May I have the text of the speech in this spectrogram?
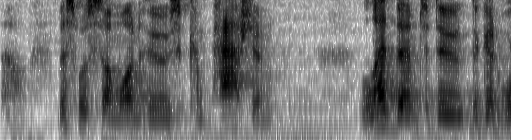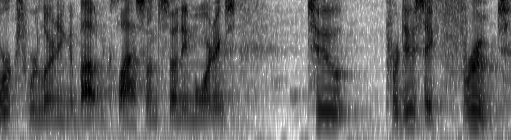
No, this was someone whose compassion led them to do the good works we're learning about in class on Sunday mornings to produce a fruit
